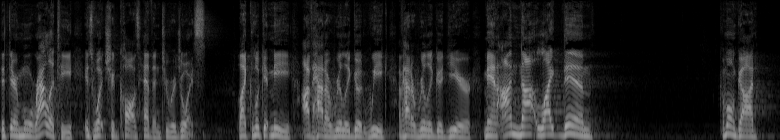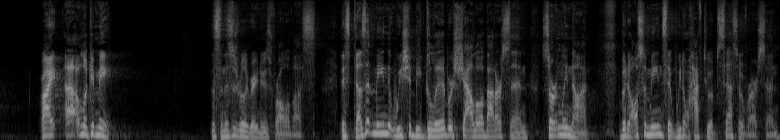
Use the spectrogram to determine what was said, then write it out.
that their morality is what should cause heaven to rejoice. Like, look at me. I've had a really good week. I've had a really good year. Man, I'm not like them. Come on, God. Right? Uh, look at me. Listen, this is really great news for all of us. This doesn't mean that we should be glib or shallow about our sin, certainly not. But it also means that we don't have to obsess over our sin.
